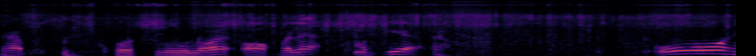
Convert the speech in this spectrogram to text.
ครับปลดงูน้อยออกไปแล้วเมื่อกี้โอ้ย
